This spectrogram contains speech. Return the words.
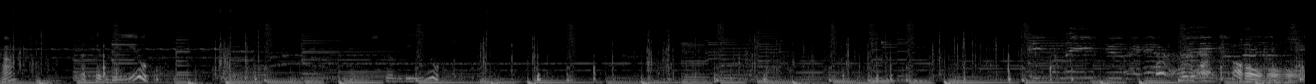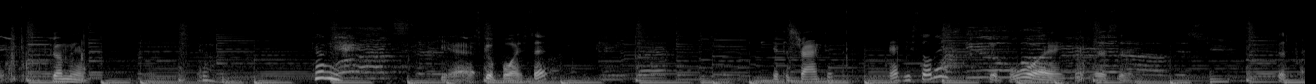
huh? That's gonna be you. It's gonna be you. Oh, oh, oh. come here. Come, come here. Yes, good boy. Sit. Get distracted. Yeah, he's still there. Good boy. Listen. Good boy.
